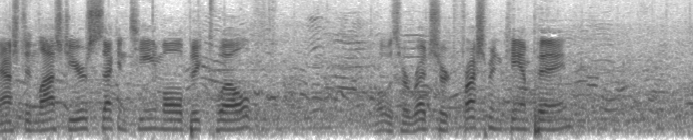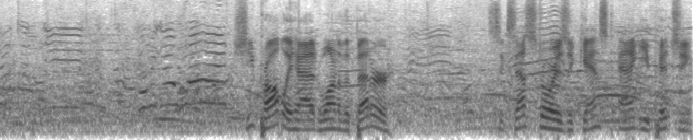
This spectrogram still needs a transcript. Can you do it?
Ashton last year's second team All Big 12. What was her redshirt freshman campaign? She probably had one of the better success stories against Aggie pitching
